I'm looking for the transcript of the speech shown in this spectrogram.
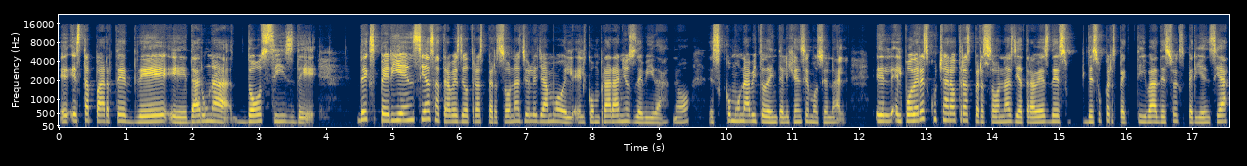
E, esta parte de eh, dar una dosis de de experiencias a través de otras personas. Yo le llamo el, comprar años de vida, ¿no? Es como un hábito de inteligencia emocional. El, poder escuchar a otras personas y a través de su, perspectiva, de su experiencia,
